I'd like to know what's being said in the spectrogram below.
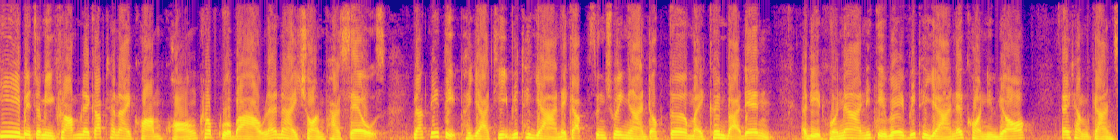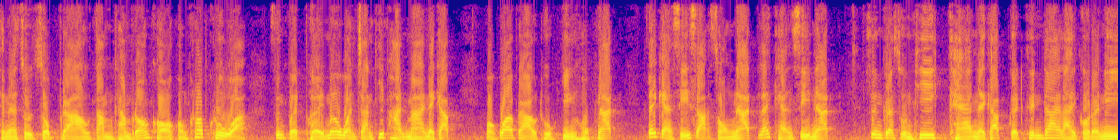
ที่เบนจามินครัมป์นะครับทนายความของครอบครัวบาว และนายชอนพาเซลส์นักนิติพยาธิวิทยานะครับซึ่งช่วยงานดรไมเคิลบาเดนอดีตหัวหน้านิติเวชวิทยานครนิวยอร์กได้ทำการชนะสูตรศพบราวตามคำร้องขอของครอบครัว ซึ่งเปิดเผยเมื่อวันจันทร์ที่ผ่านมานะครับบอกว่าบราวถูกยิง 6 นัด ได้แก่ศีรษะ 2 นัด และแขน 4 นัด ซึ่งกระสุนที่แขนนะครับเกิดขึ้นได้หลายกรณี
